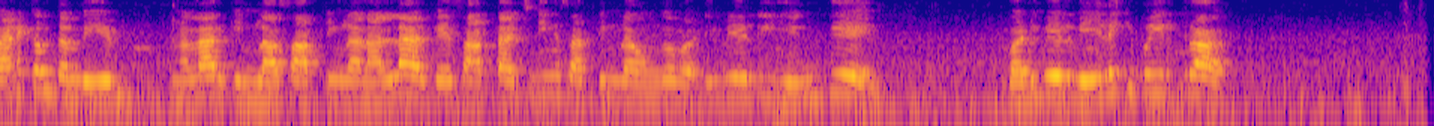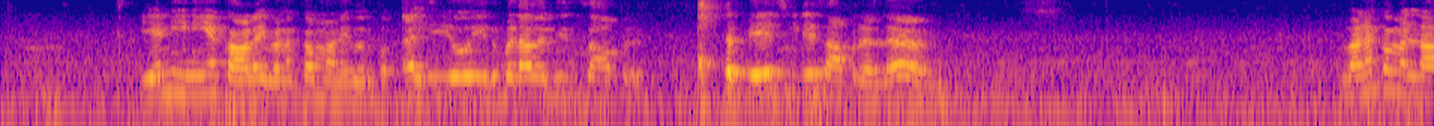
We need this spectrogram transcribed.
வணக்கம் தம்பி. நல்லா இருக்கீங்களா? சாப்பிட்டீங்களா? நல்லா இருக்கேன். சாப்பிட்டாச்சு. நீங்க சாப்பிட்டீங்களா? உங்க வடிவேலு எங்கே? வடிவேலு வேலைக்கு போயிருக்கிறார். என் இனிய காலை வணக்கம் அனைவருக்கும். ஐயோ இருபதாவது சாப்பிடுறேன் பேசிக்கிட்டே சாப்பிடல வணக்கம் அண்ணா.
